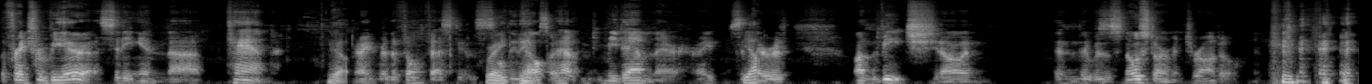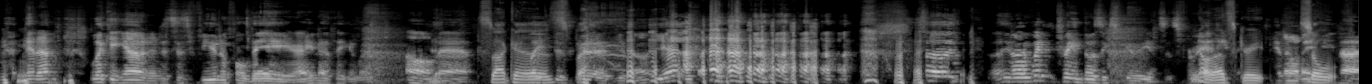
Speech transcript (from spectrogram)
the French Riviera, sitting in uh, Cannes. Yeah. Right where the film fest is. Right, Only they yeah. also have MIDEM there, right? Sitting Yeah. there on the beach, you know, and and there was a snowstorm in Toronto. and I'm looking out, and it's this beautiful day, right? I'm thinking like, oh man, life is Suckers. good, you know? Yeah. so you know, I wouldn't trade those experiences for no, that's great. You know So- I mean? Uh,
